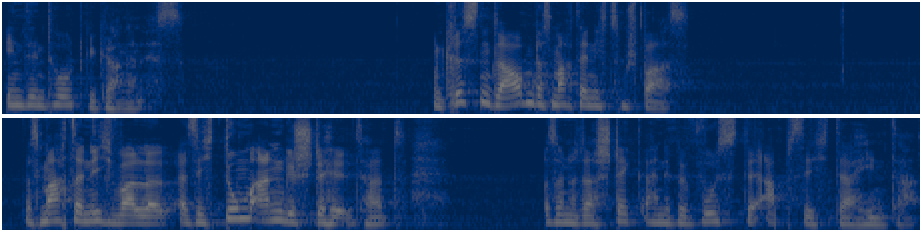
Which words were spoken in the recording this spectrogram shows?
in den Tod gegangen ist. Und Christen glauben, das macht er nicht zum Spaß. Das macht er nicht, weil er sich dumm angestellt hat, sondern da steckt eine bewusste Absicht dahinter.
